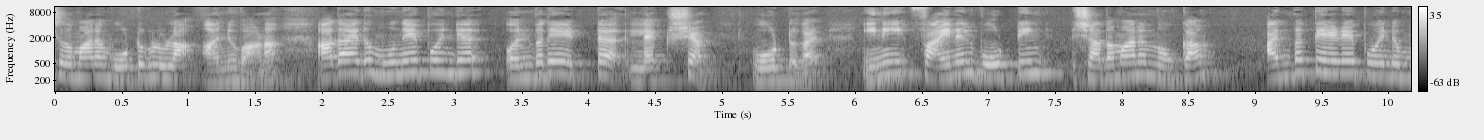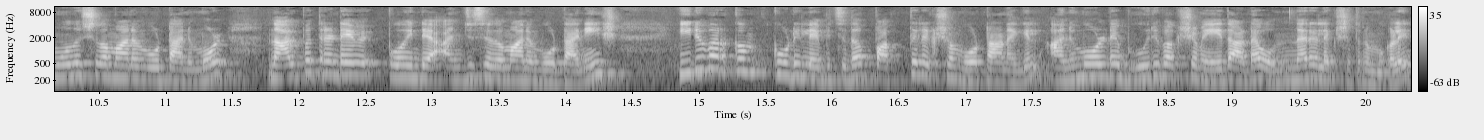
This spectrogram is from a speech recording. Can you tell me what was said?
ശതമാനം വോട്ടുകളുള്ള അനുവാണ്. അതായത് മൂന്ന് പോയിന്റ് ഒൻപത് എട്ട് ലക്ഷം വോട്ടുകൾ. ഇനി ഫൈനൽ വോട്ടിംഗ് ശതമാനം നോക്കാം. അൻപത്തിയേഴ് പോയിന്റ് മൂന്ന് ശതമാനം വോട്ട് അനുമോൾ നാൽപ്പത്തിരണ്ട് പോയിന്റ് അഞ്ച് ശതമാനം വോട്ട് അനീഷ്. ഇരുവർക്കും കൂടി ലഭിച്ചത് പത്ത് ലക്ഷം വോട്ടാണെങ്കിൽ അനുമോളുടെ ഭൂരിപക്ഷം ഏതാണ്ട് ഒന്നര ലക്ഷത്തിന് മുകളിൽ.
